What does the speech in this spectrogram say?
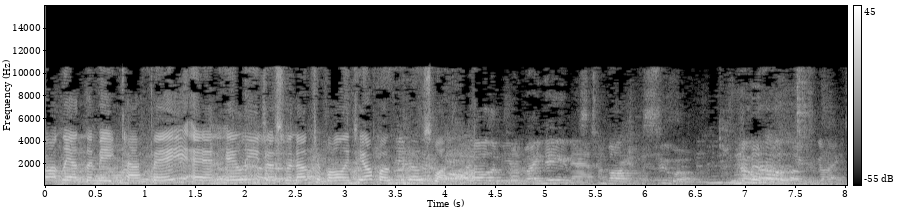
currently at the Maid Cafe, and Hayley just went up to volunteer, for who knows what. all of you. My name is Tamaki Suo. No problem tonight.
